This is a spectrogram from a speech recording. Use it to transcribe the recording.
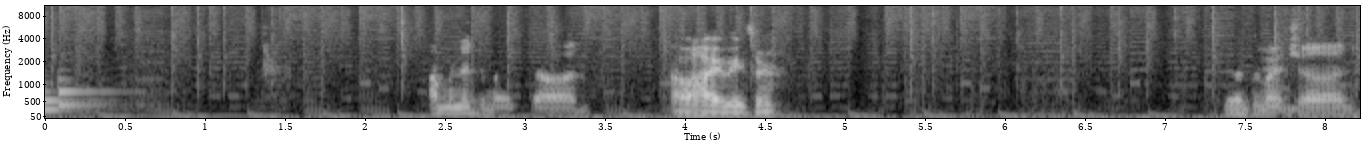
I'm gonna demote Chard. Oh, hi, Razor. I'm gonna demote Chard.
